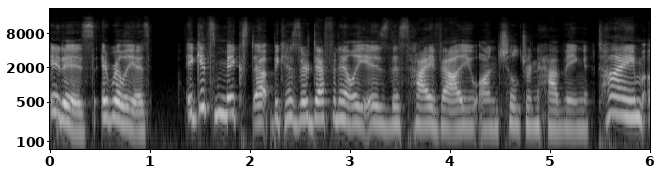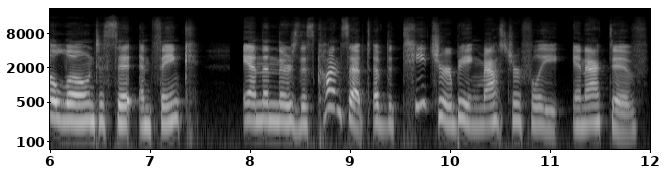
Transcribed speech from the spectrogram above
It is. It really is it gets mixed up because there definitely is this high value on children having time alone to sit and think. And then there's this concept of the teacher being masterfully inactive.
